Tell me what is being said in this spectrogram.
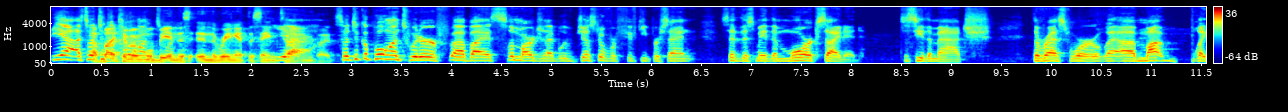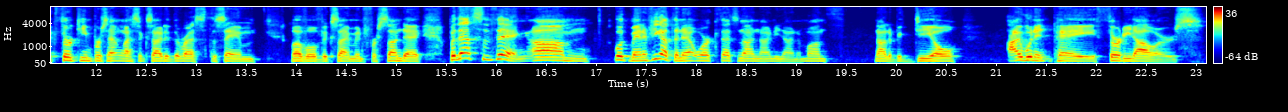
yeah. So a bunch of poll them will be in this in the ring at the same Yeah. time. But So I took a poll on Twitter uh, by a slim margin, I believe, just over fifty percent said this made them more excited to see the match. The rest were uh, mo- like thirteen percent less excited. The rest the same level of excitement for Sunday. But that's the thing. Um, look, man, if you got the network, that's nine ninety nine a month. Not a big deal. I wouldn't pay thirty dollars.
